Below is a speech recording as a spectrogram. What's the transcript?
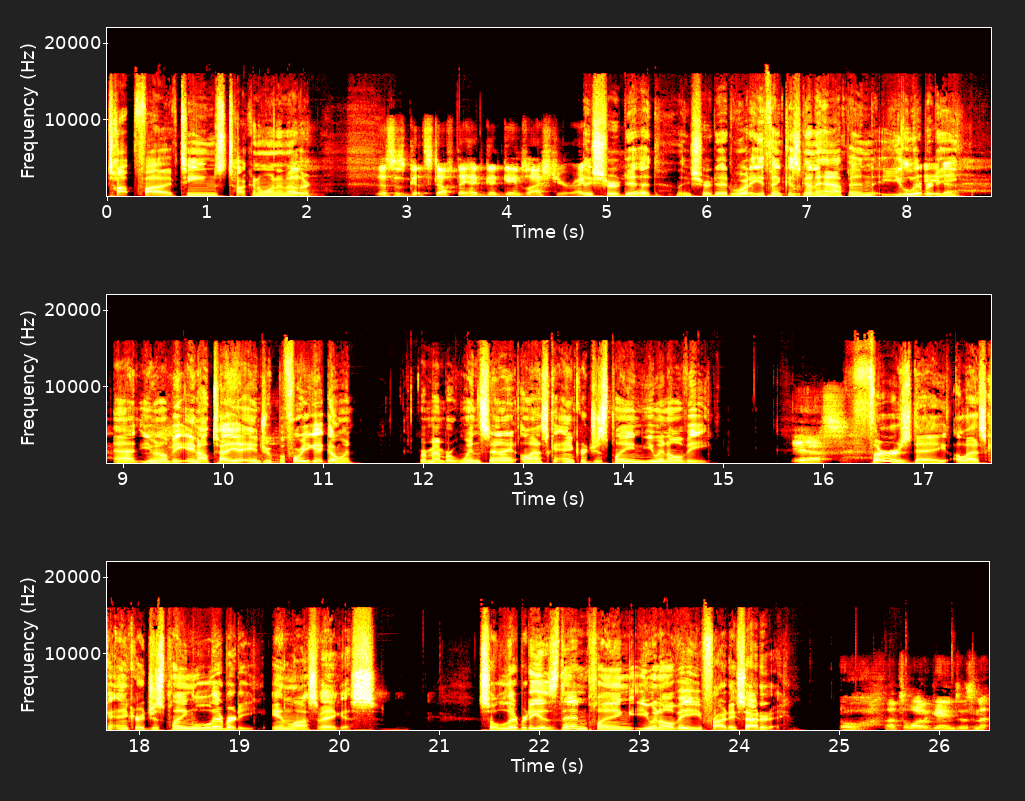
top five teams talking to one another. This is good stuff. They had good games last year, right? They sure did. They sure did. What do you think is going to happen? You Liberty at UNLV. And I'll tell you, Andrew, before you get going, remember Wednesday night, Alaska Anchorage is playing UNLV. Yes. Thursday, Alaska Anchorage is playing Liberty in Las Vegas. So Liberty is then playing UNLV Friday, Saturday. Oh, that's a lot of games, isn't it?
